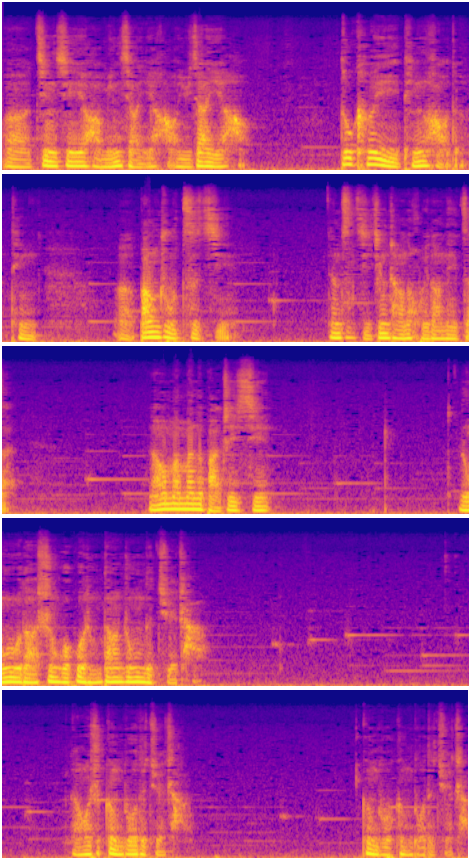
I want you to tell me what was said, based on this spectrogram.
呃静心也好、冥想也好、瑜伽也好，都可以挺好的，挺呃帮助自己，让自己经常的回到内在，然后慢慢的把这些。融入到生活过程当中的觉察，然后是更多的觉察，更多更多的觉察。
